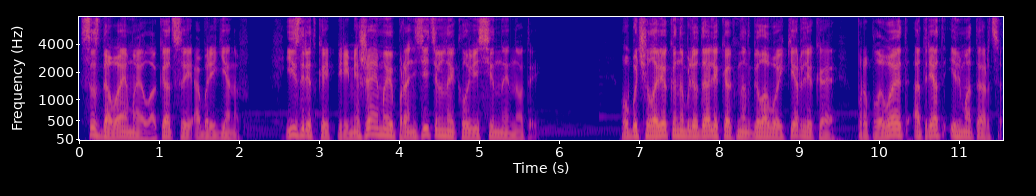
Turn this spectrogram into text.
создаваемые локацией аборигенов, изредка перемежаемые пронзительной клавесинной нотой. Оба человека наблюдали, как над головой Керлика проплывает отряд ильматарцев.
